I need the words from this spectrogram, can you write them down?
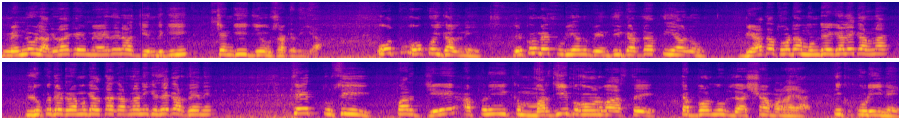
ਮੈਨੂੰ ਲੱਗਦਾ ਕਿ ਮੈਂ ਇਹਦੇ ਨਾਲ ਜ਼ਿੰਦਗੀ ਚੰਗੀ ਜਿਉ ਸਕਦੀ ਆ। ਉਹ ਉਹ ਕੋਈ ਗੱਲ ਨਹੀਂ। ਦੇਖੋ, ਮੈਂ ਕੁੜੀਆਂ ਨੂੰ ਬੇਨਤੀ ਕਰਦਾ, ਧੀਆਂ ਨੂੰ। ਵਿਆਹ ਤਾਂ ਤੁਹਾਡਾ ਮੁੰਡੇ ਗਲੇ ਕਰਨਾ ਲੁੱਕ ਦੇ ਡਰਮ ਗਲ ਤਾਂ ਕਰਨਾ ਨਹੀਂ, ਕਿਸੇ ਕਰਦੇ ਨੇ। ਤੇ ਤੁਸੀਂ, ਪਰ ਜੇ ਆਪਣੀ ਇੱਕ ਮਰਜ਼ੀ ਪਕਾਉਣ ਵਾਸਤੇ ਟੱਬਰ ਨੂੰ ਲਾਸ਼ਾਂ ਬਣਾਇਆ ਇੱਕ ਕੁੜੀ ਨੇ,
